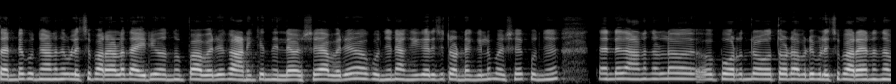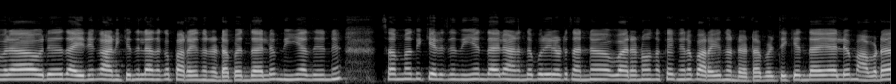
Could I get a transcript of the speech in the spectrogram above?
തന്റെ കുഞ്ഞാണെന്ന് വിളിച്ച് പറയാനുള്ള ധൈര്യമൊന്നും ഇപ്പോൾ അവർ കാണിക്കുന്നില്ല. പക്ഷേ അവർ കുഞ്ഞിനെ അംഗീകരിച്ചിട്ടുണ്ടെങ്കിലും പക്ഷേ കുഞ്ഞ് തന്റെതാണെന്നുള്ള പുറം ലോകത്തോട് അവർ വിളിച്ച് പറയാനൊന്നും അവർ ആ ഒരു ധൈര്യം കാണിക്കുന്നില്ല എന്നൊക്കെ പറയുന്നുണ്ട്. അപ്പോൾ എന്തായാലും നീ അതിന് സമ്മതിക്കരുത്. നീ എന്തായാലും അനന്തപുരിയിലോട്ട് തന്നെ വരണമെന്നൊക്കെ ഇങ്ങനെ പറയുന്നുണ്ട് കേട്ടോ. അപ്പോഴത്തേക്ക് എന്തായാലും അവിടെ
